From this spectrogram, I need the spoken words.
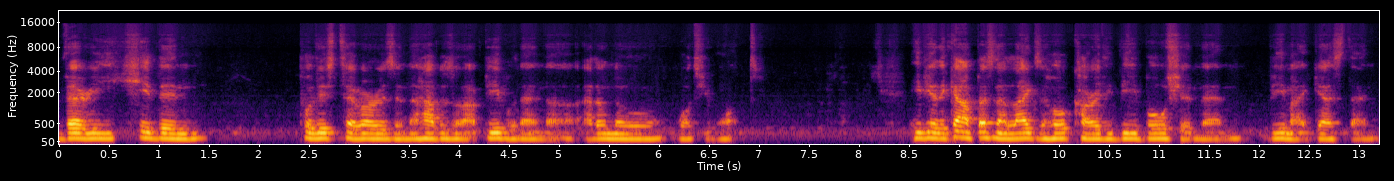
very hidden police terrorism that happens on our people, then uh, I don't know what you want if you're the kind of person that likes the whole Cardi B bullshit, then be my guest. Then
